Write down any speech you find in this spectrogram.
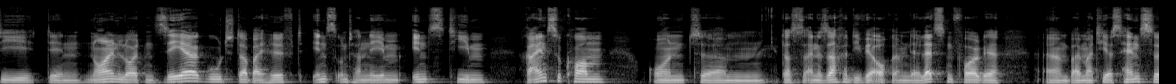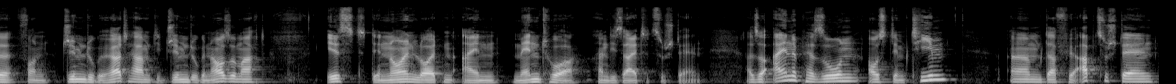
die den neuen Leuten sehr gut dabei hilft, ins Unternehmen, ins Team reinzukommen. Und ähm, das ist eine Sache, die wir auch in der letzten Folge ähm, bei Matthias Henze von Jimdo gehört haben, die Jimdo genauso macht, ist den neuen Leuten einen Mentor an die Seite zu stellen. Also eine Person aus dem Team ähm, dafür abzustellen,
